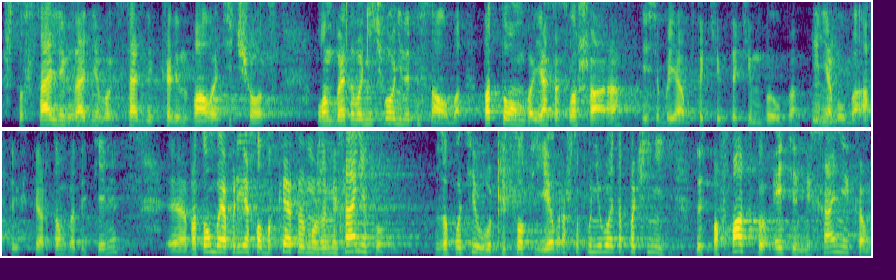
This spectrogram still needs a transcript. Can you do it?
что сальник заднего, сальник коленвала течет, он бы этого ничего не написал бы. Потом бы я как лошара, если бы я таким, таким был бы, и не был бы автоэкспертом в этой теме, э, потом бы я приехал бы к этому же механику, заплатил бы 500 евро, чтобы у него это починить. То есть по факту этим механикам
